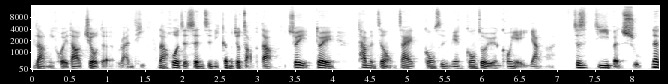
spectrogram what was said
让你回到旧的软体。那或者甚至你根本就找不到。所以对他们这种在公司里面工作员工也一样啊。这是第一本书，那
